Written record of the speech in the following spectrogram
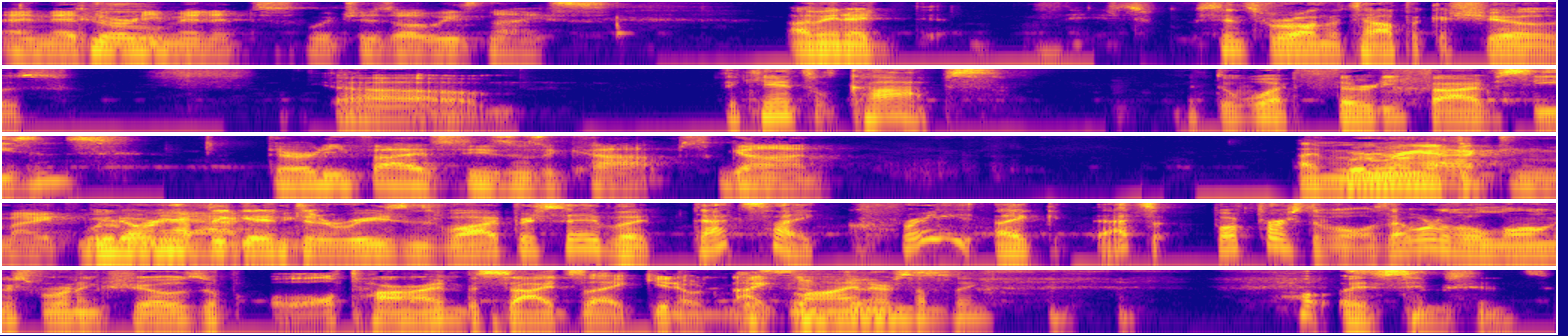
and at Cool. thirty minutes, which is always nice. I mean, I, since we're on the topic of shows, um, they canceled Cops. After what, 35 seasons? Thirty-five seasons of Cops gone. I mean, We're we have to, reacting, Mike. we We're don't have to get into the reasons why per se, but that's like crazy. Like, that's, but first of all, is that one of the longest running shows of all time besides like, you know, Nightline or something? Oh, The Simpsons.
